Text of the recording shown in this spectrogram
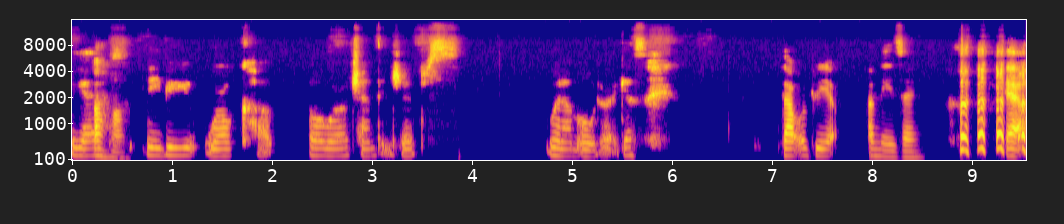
I guess uh-huh. maybe World Cup or World Championships when I'm older, I guess. That would be amazing. yeah.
